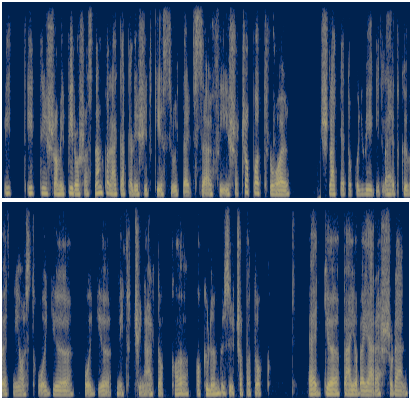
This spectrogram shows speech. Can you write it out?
itt, itt is, ami piros, azt nem találták el, és itt készült egy selfie is a csapatról, és látjátok, hogy végig lehet követni azt, hogy, hogy mit csináltak a, a különböző csapatok egy pályabejárás során.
